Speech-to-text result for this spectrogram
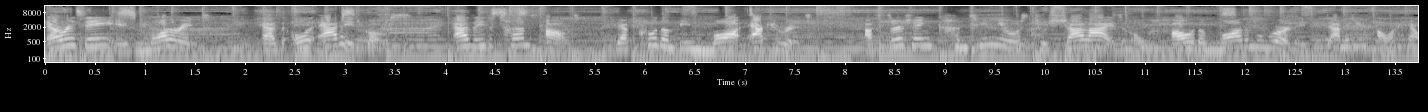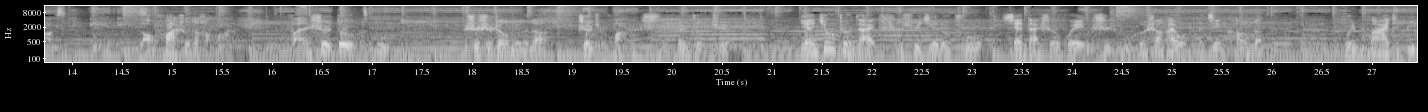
everything is moderate, as the old adage goes. As it turns out, there couldn't be more accurate. Our searching continues to shed light on how the modern world is damaging our health. 老话说得好啊，凡事都有个度。事实证明呢，这句话十分准确。研究正在持续揭露出现代社会是如何伤害我们的健康的。 We might be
